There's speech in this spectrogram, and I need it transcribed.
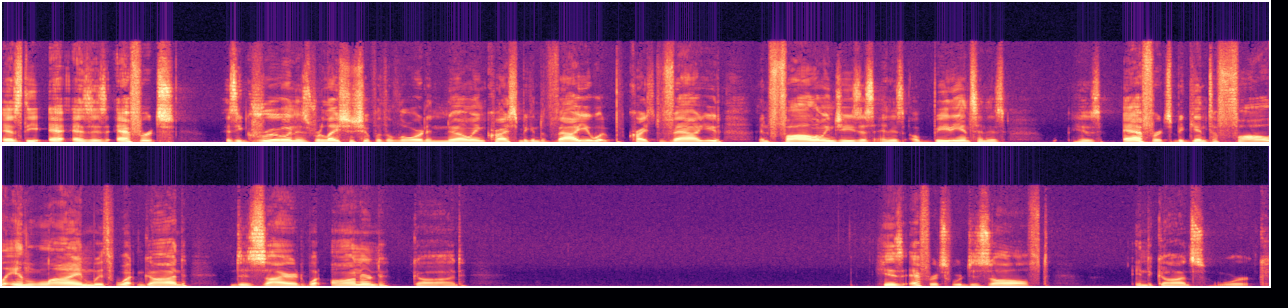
as, the, as his efforts as he grew in his relationship with the Lord and knowing Christ and began to value what Christ valued and following Jesus and his obedience and his, his efforts begin to fall in line with what God desired, what honored God, his efforts were dissolved into God's work.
